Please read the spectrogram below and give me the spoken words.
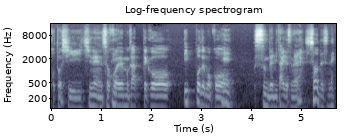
今年一年そこへ向かってこう一歩でもこえう進んでみたいですね。そうですね。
